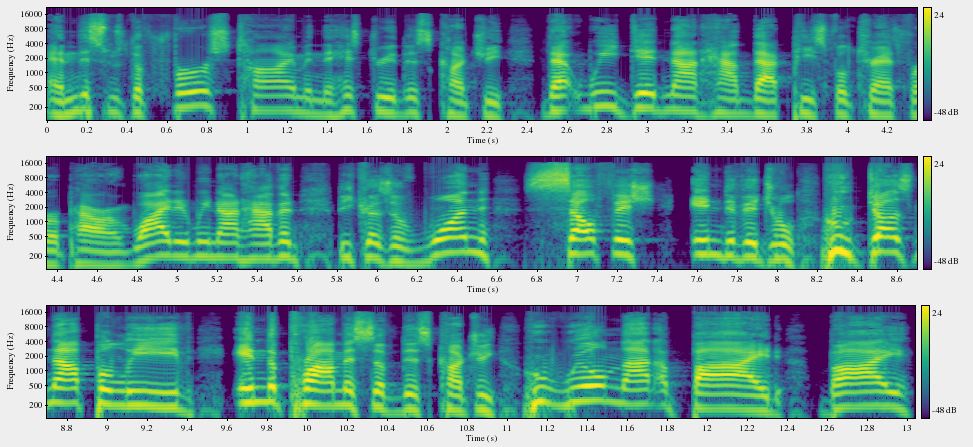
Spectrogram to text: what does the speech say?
And this was the first time in the history of this country that we did not have that peaceful transfer of power. And why did we not have it? Because of one selfish individual who does not believe in the promise of this country, who will not abide by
